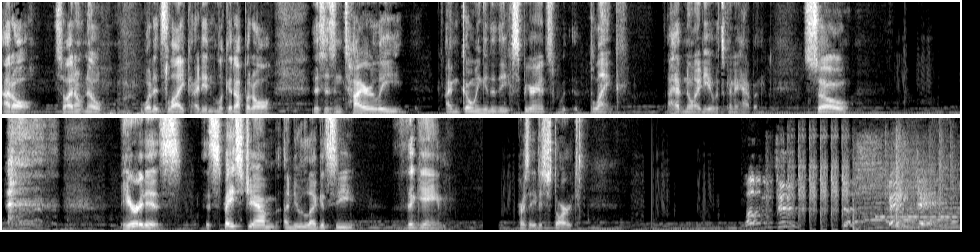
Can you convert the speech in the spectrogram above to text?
at all, so I don't know what it's like. I didn't look it up at all. This is entirely I'm going into the experience with blank. I have no idea what's going to happen. So here it is. It's Space Jam: A New Legacy, the game. Press A to start. Welcome to the Space Jam.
